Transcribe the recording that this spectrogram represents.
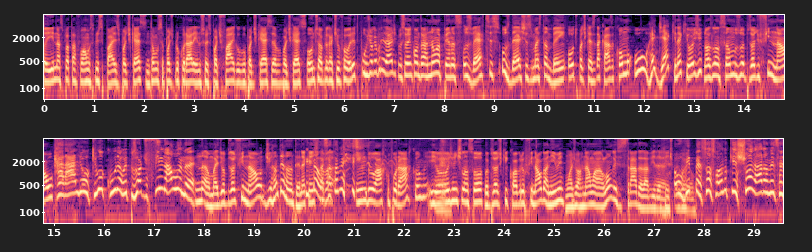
aí nas plataformas principais de podcasts. Então você pode procurar aí no seu Spotify, Google Podcasts, Apple Podcasts ou no seu aplicativo favorito por jogabilidade. Você vai encontrar não apenas os vértices, os dashes, mas também outros podcasts da casa, como o Rejack, né? Que hoje nós lançamos o episódio final. Caralho, que loucura, o episódio final, André. Não, mas o episódio final de Hunter x Hunter, né? Que Então, a gente tava exatamente. indo arco por arco. E hoje a gente lançou o episódio que cobre o final do anime. Uma jornada, uma longa estrada da vida que a gente Eu ouvi pessoas falando que choraram nesse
